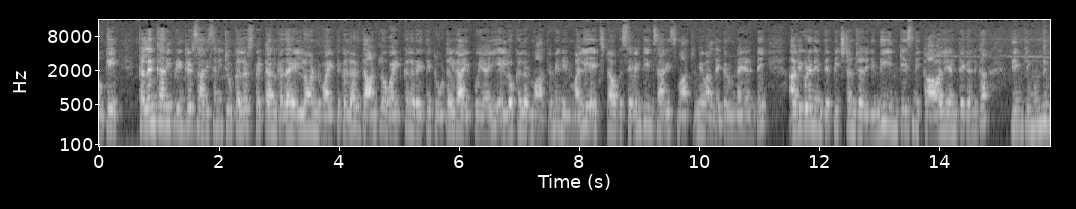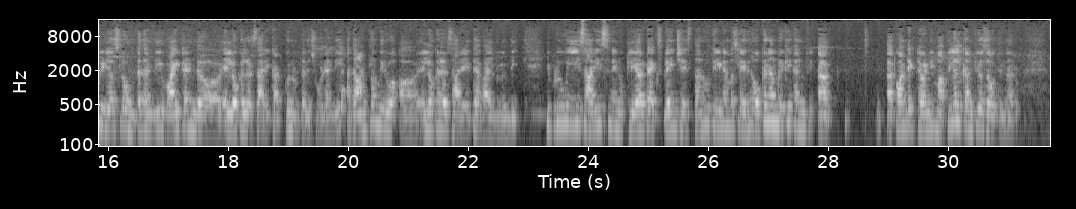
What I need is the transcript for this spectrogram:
ఓకే? కలంకారీ ప్రింటెడ్ సారీస్ అని టూ కలర్స్ పెట్టాను కదా ఎల్లో అండ్ వైట్ కలర్ దాంట్లో వైట్ కలర్ అయితే టోటల్గా అయిపోయాయి. ఎల్లో కలర్ మాత్రమే. నేను మళ్ళీ ఎక్స్ట్రా ఒక సెవెంటీన్ శారీస్ మాత్రమే వాళ్ళ దగ్గర ఉన్నాయంటే అవి కూడా నేను తెప్పించడం జరిగింది. ఇన్ కేస్ మీకు కావాలి అంటే కనుక దీనికి ముందు వీడియోస్లో ఉంటుందండి white and yellow colour sari కట్టుకుని ఉంటుంది చూడండి. దాంట్లో మీరు ఎల్లో కలర్ శారీ అయితే అవైలబుల్ ఉంది. ఇప్పుడు ఈ సారీస్ నేను క్లియర్గా ఎక్స్ప్లెయిన్ చేస్తాను. త్రీ నెంబర్స్లో ఏదైనా ఒక నెంబర్కి కన్ఫ్యూ కాంటాక్ట్ అవ్వండి. మా పిల్లలు కన్ఫ్యూజ్ అవుతున్నారు.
